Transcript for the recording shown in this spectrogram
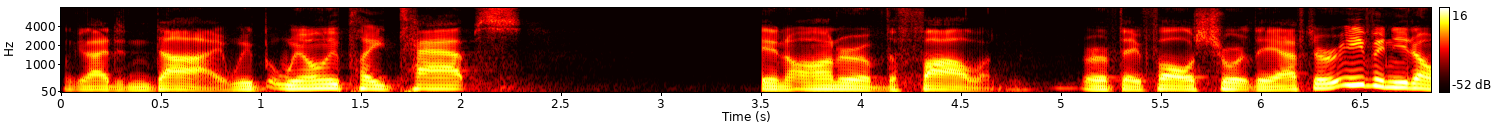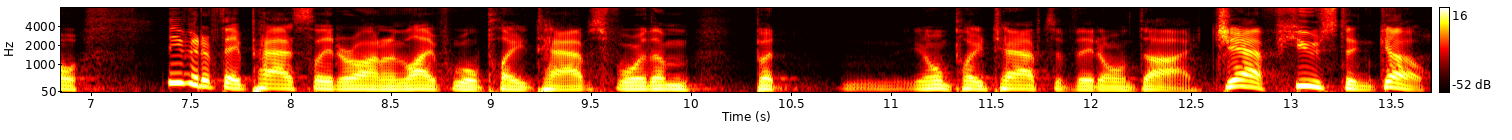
The guy didn't die. We we only play Taps in honor of the fallen, or if they fall shortly after, or even you know, even if they pass later on in life, we'll play Taps for them. But you don't play Taps if they don't die. Jeff Houston, go.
